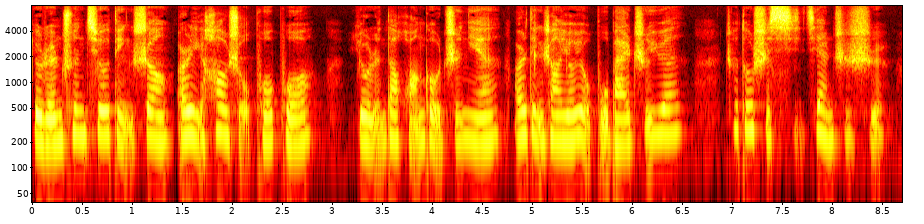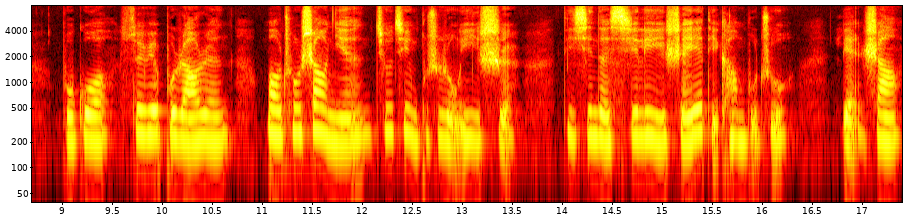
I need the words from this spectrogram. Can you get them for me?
有人春秋鼎盛而已好手婆婆，有人到黄狗之年而顶上犹有不白之冤，这都是喜见之事。不过岁月不饶人，冒充少年究竟不是容易事，地心的吸力谁也抵抗不住。脸上、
